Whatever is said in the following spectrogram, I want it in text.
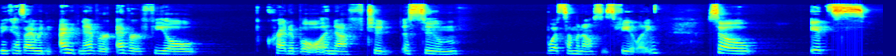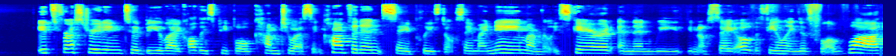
because I would I would never ever feel credible enough to assume what someone else is feeling. So it's it's frustrating to be like all these people come to us in confidence, say please don't say my name, I'm really scared, and then we, you know, say oh the feeling is blah blah blah,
